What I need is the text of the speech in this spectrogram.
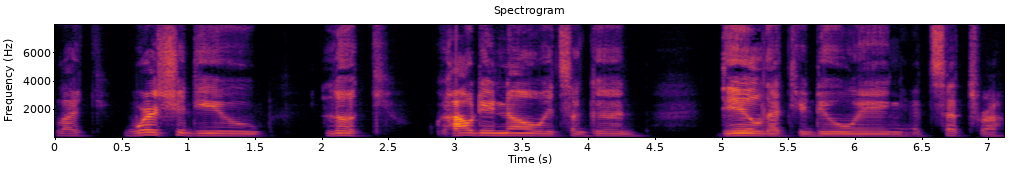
like where should you look? How do you know it's a good deal that you're doing, etc.?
